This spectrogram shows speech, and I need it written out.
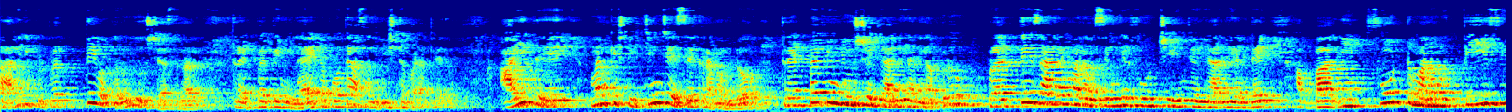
కానీ ఇప్పుడు ప్రతి ఒక్కరు యూజ్ చేస్తున్నారు. థ్రెడ్ పైపింగ్ లేకపోతే అసలు ఇష్టపడట్లేదు. అయితే మనకి స్టిచ్చింగ్ చేసే క్రమంలో థ్రెడ్ పైపింగ్ యూజ్ చేయాలి అన్నప్పుడు ప్రతిసారి మనం సింగిల్ ఫుడ్ చేంజ్ చేయాలి అంటే అబ్బా ఈ ఫుడ్ మనము తీసి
